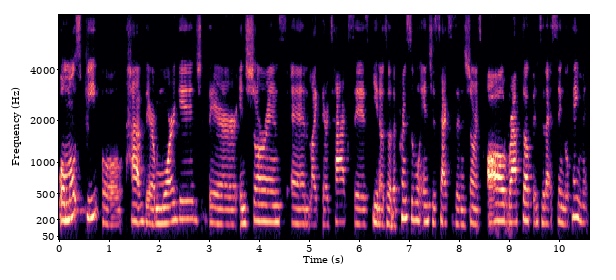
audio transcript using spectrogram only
Well, most people have their mortgage, their insurance, and like their taxes, you know, so the principal, interest, taxes, and insurance all wrapped up into that single payment.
